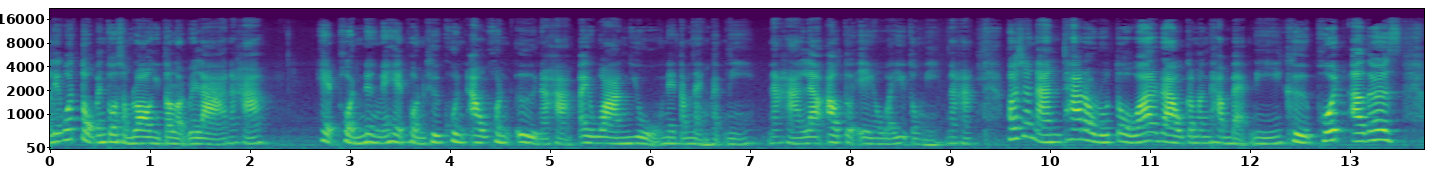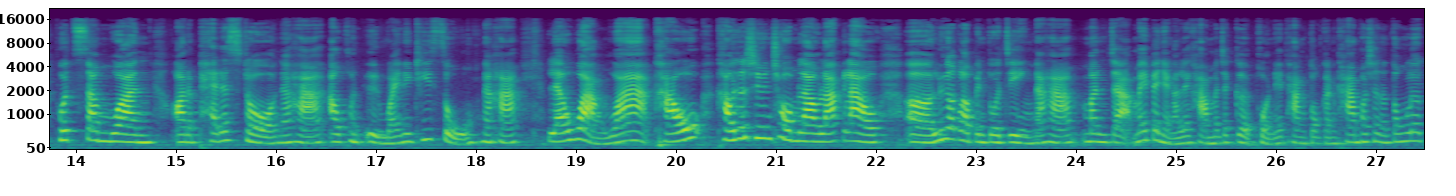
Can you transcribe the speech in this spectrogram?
เรียกว่าตกเป็นตัวสำรองอยู่ตลอดเวลานะคะ เหตุผลหนึ่งในเหตุผลคือคุณเอาคนอื่นนะคะ ไปวางอยู่ในตำแหน่งแบบนี้นะคะ แล้วเอาตัวเองเอาไว้อยู่ตรงนี้นะคะ เพราะฉะนั้นถ้าเรารู้ตัวว่าเรากำลังทำแบบนี้คือ put others put someone on a pedestal นะคะ เอาคนอื่นไว้ในที่สูงนะคะ แล้วหวังว่าเขาเขาจะชื่นชมเรารักเราเเลือกเราเป็นตัวจริงนะคะ มันจะไม่เป็นอย่างนั้นเลยค่ะ มันจะเกิดผลในทางตรงกันข้าม เพราะฉะนั้นต้องเลิก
